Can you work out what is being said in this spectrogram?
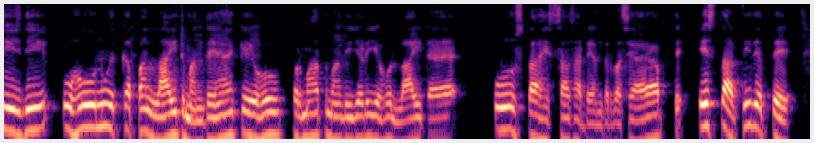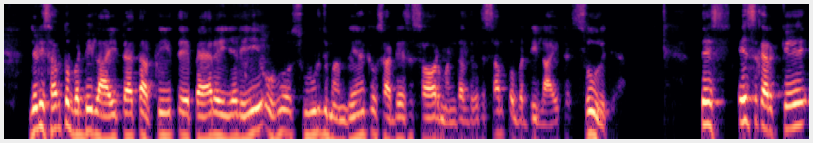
ਚੀਜ਼ ਦੀ ਉਹ ਉਹਨੂੰ ਇੱਕ ਆਪਾਂ ਲਾਈਟ ਮੰਨਦੇ ਆ ਕਿ ਉਹ ਪਰਮਾਤਮਾ ਦੀ ਜਿਹੜੀ ਉਹ ਲਾਈਟ ਹੈ, ਉਸ ਦਾ ਹਿੱਸਾ ਸਾਡੇ ਅੰਦਰ ਵਸਿਆ ਆ ਤੇ ਇਸ ਧਰਤੀ ਦੇ ਉੱਤੇ ਜਿਹੜੀ ਸਭ ਤੋਂ ਵੱਡੀ ਲਾਈਟ ਹੈ, ਧਰਤੀ ਤੇ ਪੈ ਰਹੀ ਜਿਹੜੀ ਉਹ ਸੂਰਜ ਮੰਨਦੇ ਆ ਕਿ ਉਹ ਸਾਡੇ ਇਸ ਸੌਰ ਮੰਡਲ ਦੇ ਵਿੱਚ ਸਭ ਤੋਂ ਵੱਡੀ ਲਾਈਟ ਸੂਰਜ ਹੈ। ਤੇ ਇਸ- ਕਰਕੇ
